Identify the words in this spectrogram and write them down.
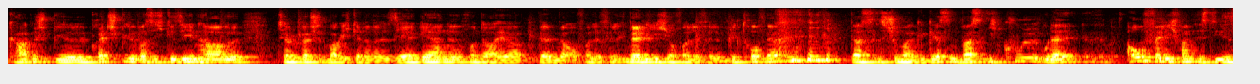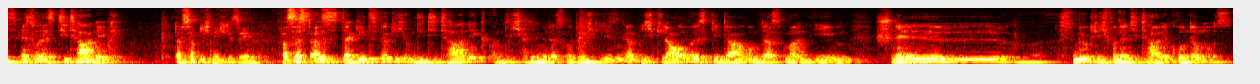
Kartenspiel, Brettspiel, was ich gesehen habe. Terry Pratchett mag ich generell sehr gerne. Von daher werden wir auf alle Fälle, werde ich auf alle Fälle einen Blick drauf werfen. das ist schon mal gegessen. Was ich cool oder äh, auffällig fand, ist dieses SOS Titanic. Das habe ich nicht gesehen. Was ist das? da geht es wirklich um die Titanic und ich hatte mir das mal durchgelesen gehabt. Ich glaube, es geht darum, dass man eben schnellstmöglich von der Titanic runter muss.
